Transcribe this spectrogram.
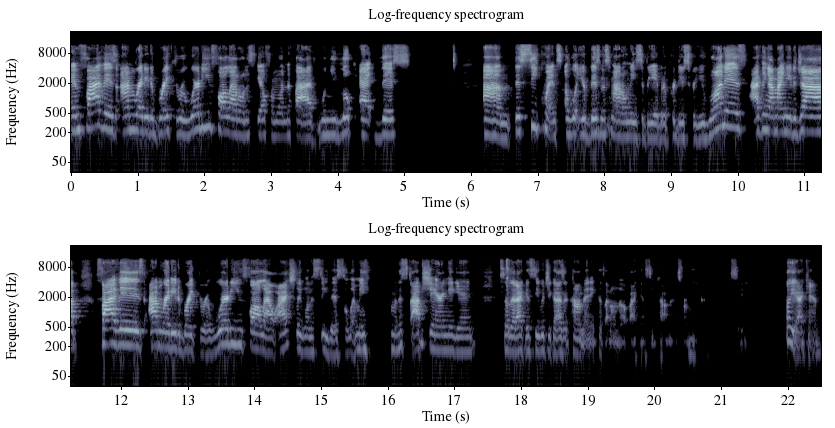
and five is i'm ready to break through where do you fall out on a scale from one to five when you look at this um, this sequence of what your business model needs to be able to produce for you. One is, I think I might need a job. Five is, I'm ready to break through. Where do you fall out? I actually want to see this. So let me, I'm going to stop sharing again so that I can see what you guys are commenting because I don't know if I can see comments from here. Let's see. Oh, yeah, I can.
